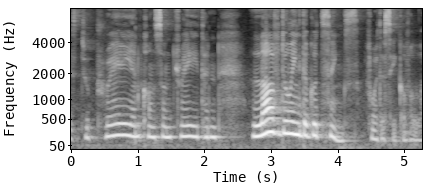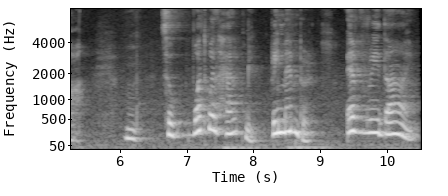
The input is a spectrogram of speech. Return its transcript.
is to pray and concentrate and love doing the good things for the sake of Allah. So, what will help me? Remember, every time,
